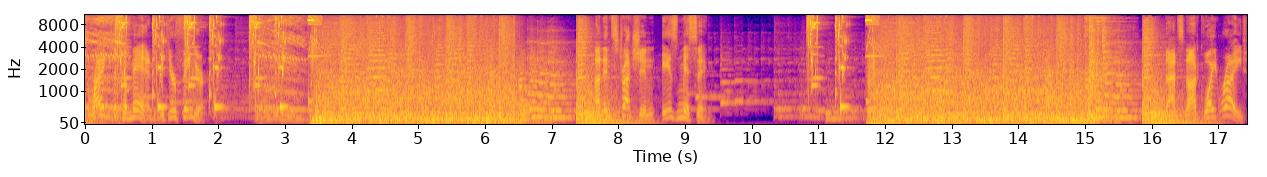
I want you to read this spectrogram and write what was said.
Drag the command with your finger. An instruction is missing. That's not quite right.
